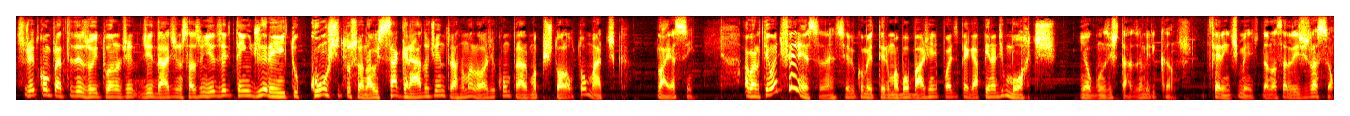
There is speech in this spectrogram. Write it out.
O sujeito completa 18 anos de, de, idade nos Estados Unidos, ele tem o direito constitucional e sagrado de entrar numa loja e comprar uma pistola automática. Lá é assim. Agora tem uma diferença, né? Se ele cometer uma bobagem, ele pode pegar pena de morte em alguns estados americanos, diferentemente da nossa legislação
